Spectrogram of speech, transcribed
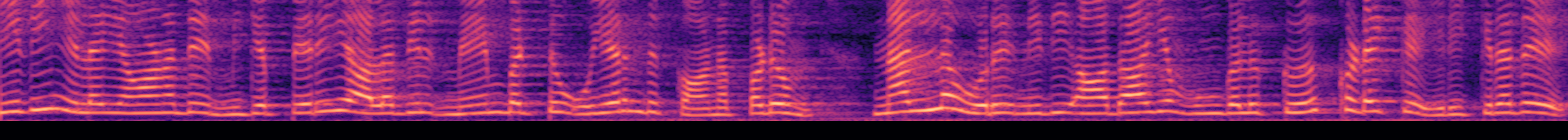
நிதி நிலையானது மிகப்பெரிய அளவில் மேம்பட்டு உயர்ந்து காணப்படும். நல்ல ஒரு நிதி ஆதாயம் உங்களுக்கு கிடைக்க இருக்கிறது.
